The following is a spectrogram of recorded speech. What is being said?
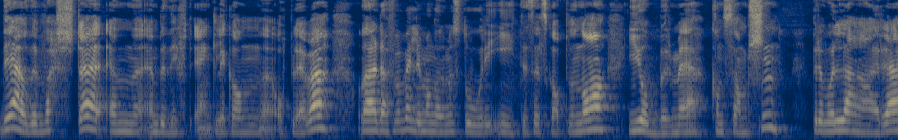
Det er jo det verste en, en bedrift egentlig kan oppleve. Og det er derfor veldig mange av de store IT-selskapene nå jobber med consumption. Prøve å lære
